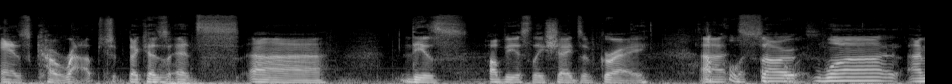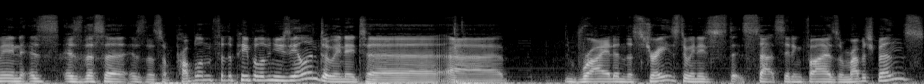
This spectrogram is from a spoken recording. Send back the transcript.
as corrupt because it's uh, there's obviously shades of grey. Uh, course, so what? I mean, is is this a is this a problem for the people of New Zealand? Do we need to uh, riot in the streets? Do we need to st- start setting fires on rubbish bins?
